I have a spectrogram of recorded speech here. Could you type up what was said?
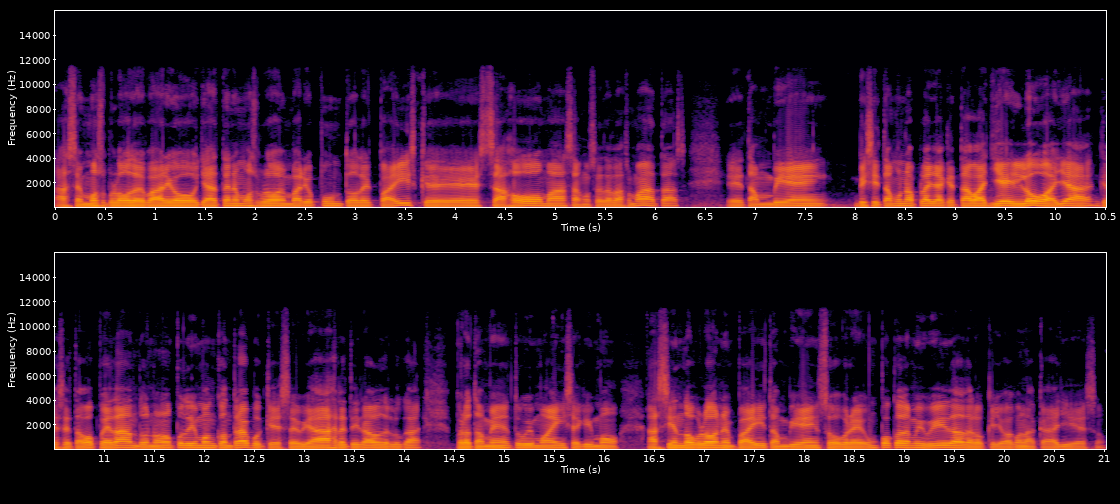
Hacemos blogs de varios, ya tenemos blogs en varios puntos del país, que es Sajoma, San José de las Matas. Eh, también visitamos una playa que estaba J-Lo allá, que se estaba hospedando. No nos pudimos encontrar porque se había retirado del lugar, pero también estuvimos ahí, seguimos haciendo blogs en el país también sobre un poco de mi vida, de lo que yo hago en la calle y eso.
